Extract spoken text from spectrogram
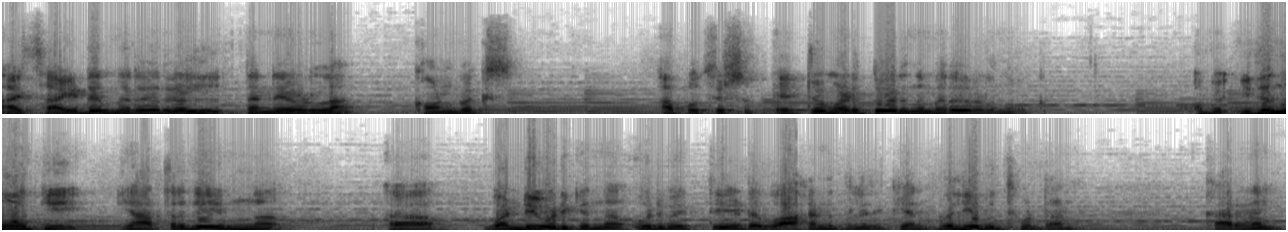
ആ സൈഡ് മിററുകളിൽ തന്നെയുള്ള കോൺവെക്സ് ആ പൊസിഷൻ ഏറ്റവും അടുത്ത് വരുന്ന മിററുകൾ നോക്കും. അപ്പോൾ ഇത് നോക്കി യാത്ര ചെയ്യുന്ന വണ്ടി ഓടിക്കുന്ന ഒരു വ്യക്തിയുടെ വാഹനത്തിലിരിക്കാൻ വലിയ ബുദ്ധിമുട്ടാണ്. കാരണം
